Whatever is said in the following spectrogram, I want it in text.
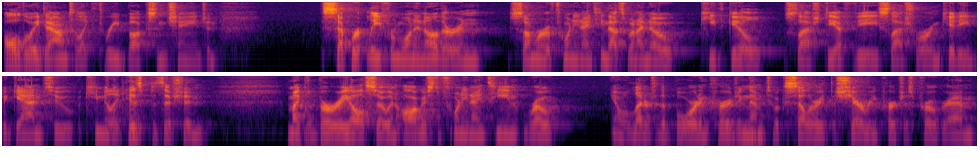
all the way down to like three bucks and change. And separately from one another in summer of 2019, that's when I know Keith Gill slash DFV slash Roaring Kitty began to accumulate his position. Michael Burry also in August of 2019 wrote you know, a letter to the board encouraging them to accelerate the share repurchase program.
